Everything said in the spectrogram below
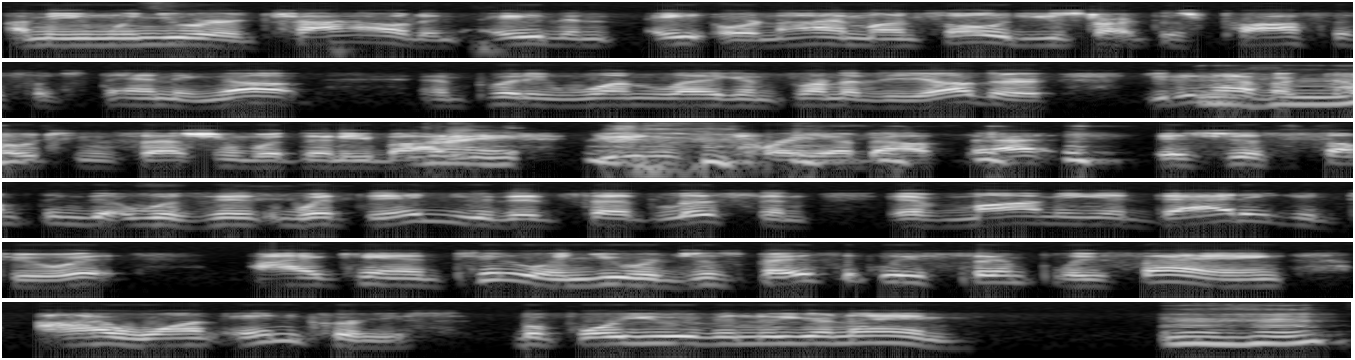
I mean, when you were a child and eight and eight or nine months old, you start this process of standing up and putting one leg in front of the other. You didn't have a mm-hmm. coaching session with anybody. Right. You didn't pray about that. It's just something that was in- within you that said, listen, if mommy and daddy could do it, I can too. And you were just basically simply saying, I want increase before you even knew your name. Mm-hmm.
